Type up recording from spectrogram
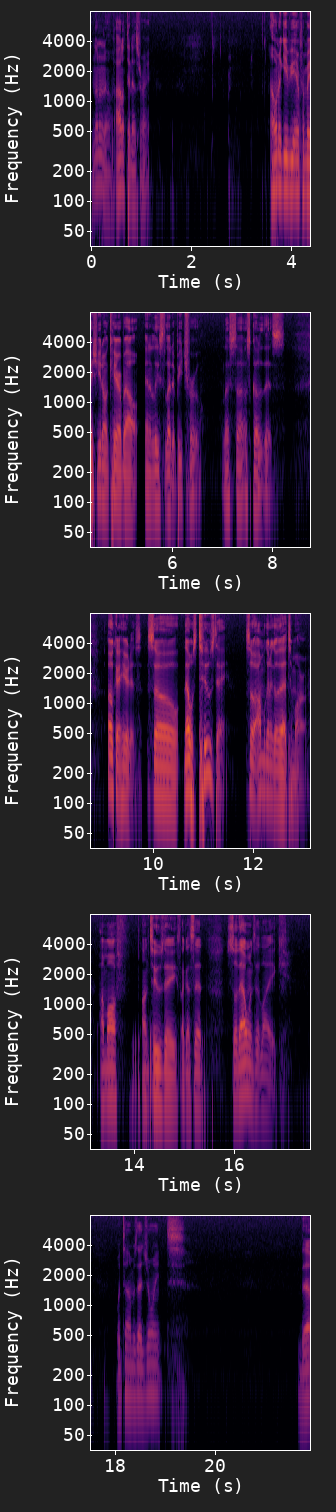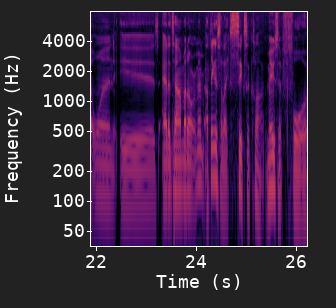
No, no, no. I don't think that's right. I want to give you information you don't care about and at least let it be true. Let's uh, let's go to this. Okay, here it is. So that was Tuesday. So I'm gonna go to that tomorrow. I'm off on Tuesday, like I said. So that one's at like what time is that joint? That one is at a time I don't remember. I think it's at like six o'clock. Maybe it's at four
